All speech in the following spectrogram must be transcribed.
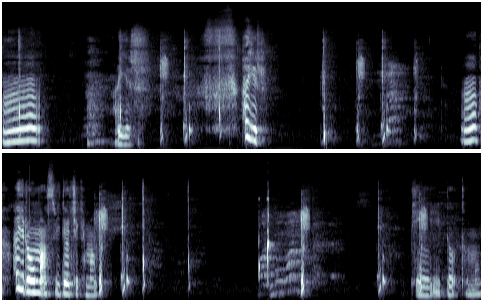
Hı. Hayır. Hayır. Hı, Hayır olmaz video çekemem. Pingiydi o tamam.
